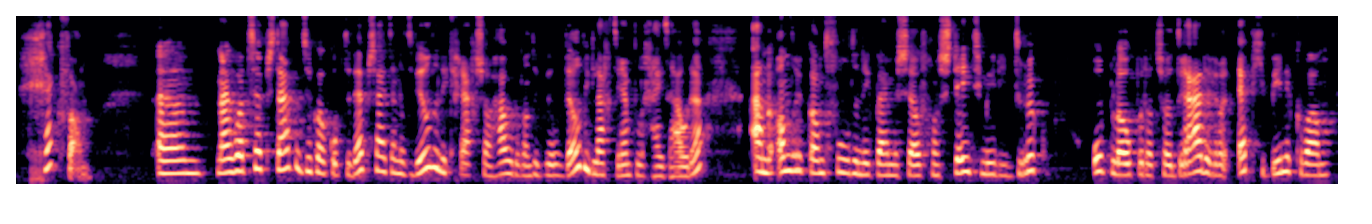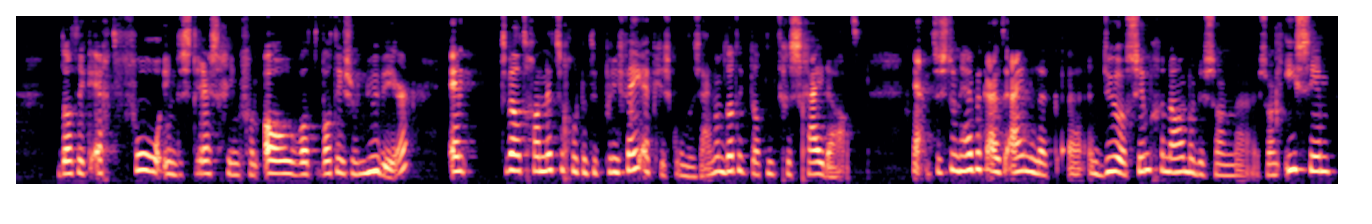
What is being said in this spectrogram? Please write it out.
gek van. Um, mijn WhatsApp staat natuurlijk ook op de website en dat wilde ik graag zo houden, want ik wil wel die laagdrempeligheid houden. Aan de andere kant voelde ik bij mezelf gewoon steeds meer die druk oplopen dat zodra er een appje binnenkwam, dat ik echt vol in de stress ging van oh, wat, wat is er nu weer? En terwijl het gewoon net zo goed natuurlijk privé-appjes konden zijn, omdat ik dat niet gescheiden had. Ja, dus toen heb ik uiteindelijk uh, een dual SIM genomen, dus zo'n uh, zo'n eSIM,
